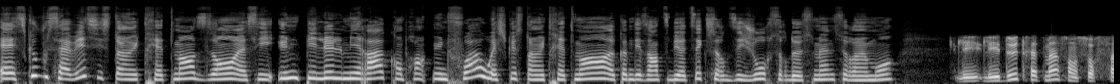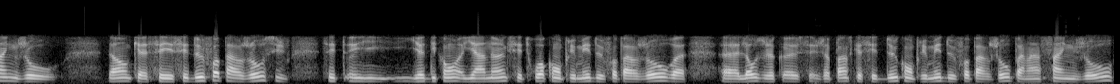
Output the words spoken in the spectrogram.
Est-ce que vous savez si c'est un traitement, disons, euh, c'est une pilule miracle qu'on prend une fois ou est-ce que c'est un traitement euh, comme des antibiotiques sur dix jours, sur deux semaines, sur un mois? Les, deux traitements sont sur cinq jours. Donc, euh, c'est deux fois par jour. il, y a des, il y en a un qui c'est trois comprimés deux fois par jour. L'autre, je, je, pense que c'est deux comprimés deux fois par jour pendant cinq jours.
